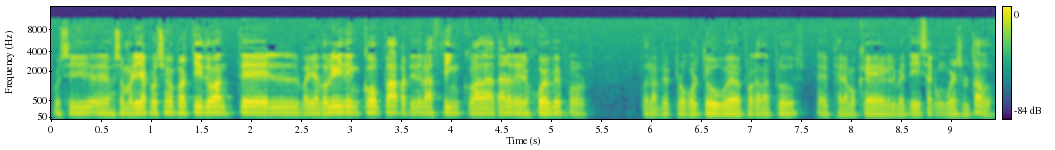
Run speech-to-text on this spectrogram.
Pues sí, eh, José María, próximo partido ante el Valladolid en Copa a partir de las 5 de la tarde del jueves por, por, por Gol TV o por Canal Plus. esperemos que el Betis saque un buen resultado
